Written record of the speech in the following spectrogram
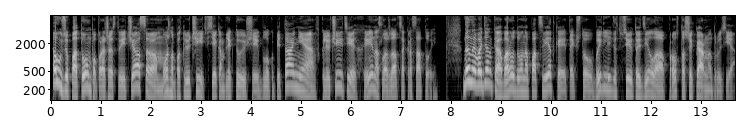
А уже потом, по прошествии часа, можно подключить все комплектующие к блоку питания приложения, включить их и наслаждаться красотой. Данная водянка оборудована подсветкой, так что выглядит все это дело просто шикарно, друзья.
